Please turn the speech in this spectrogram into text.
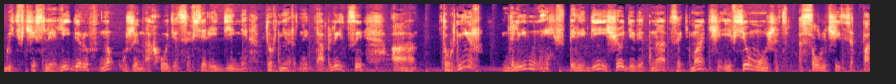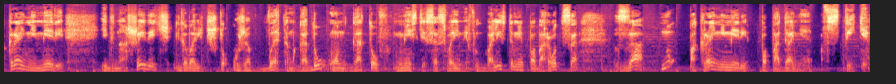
быть в числе лидеров, но уже находится в середине турнирной таблицы, а турнир длинный, впереди еще 19 матчей, и все может случиться. По крайней мере, Игнашевич говорит, что уже в этом году он готов вместе со своими футболистами побороться за, ну, по крайней мере, попадание в стыке.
